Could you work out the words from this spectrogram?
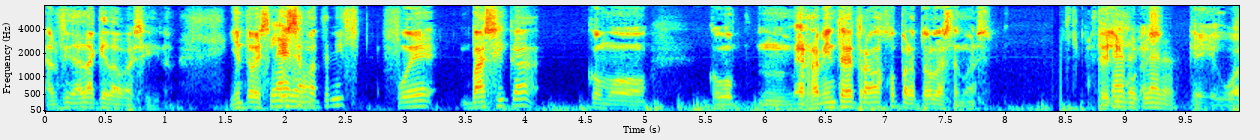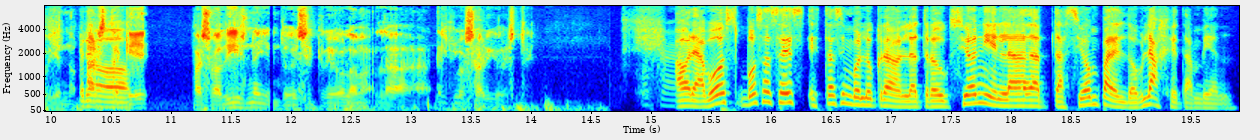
al final ha quedado así. Y entonces esa matriz fue básica como, como mm, herramienta de trabajo para todas las demás películas que hubo habiendo. Hasta que pasó a Disney y entonces se creó el glosario este. Ahora, vos, vos haces, estás involucrado en la traducción y en la adaptación para el doblaje también.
